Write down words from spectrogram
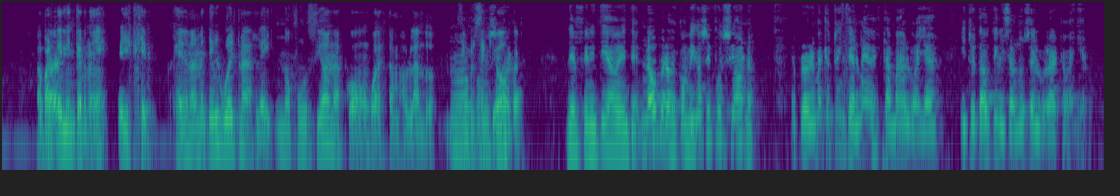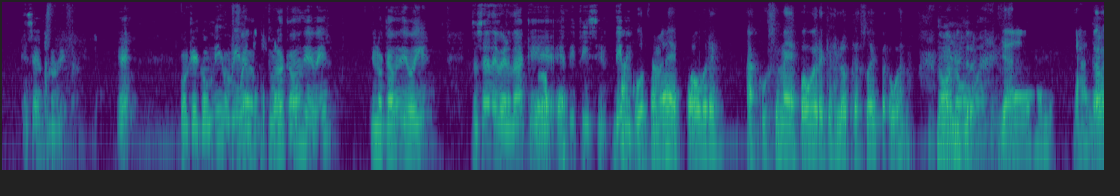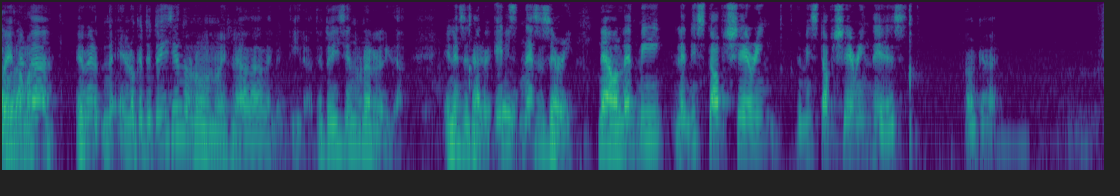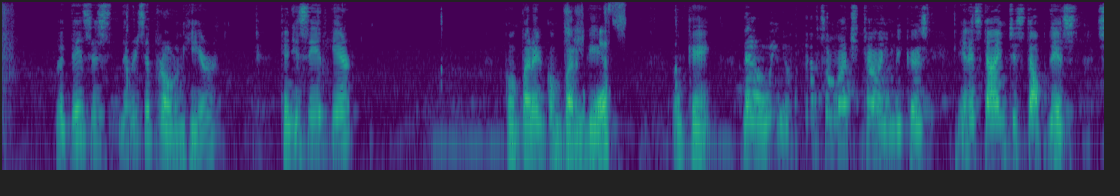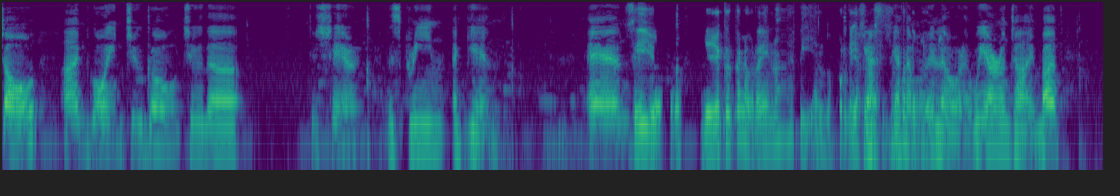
aparte ¿Eh? del internet, el gen- generalmente el Google Translate no funciona con cuando estamos hablando. No Siempre se equivoca. Definitivamente. No, pero conmigo sí funciona. El problema es que tu internet está malo allá y tú estás utilizando un celular, caballero. Ese es el problema. ¿eh? Porque conmigo, mira, Bueno, tú lo acabas de ver y lo acabas de oír. Entonces, de verdad que es difícil. Dime. Acúsame de pobre, acúsame de pobre, que es lo que soy, pero bueno. No, no, vale, Ya dejando, dejando No, la es broma. verdad. Eh, Lo que te estoy diciendo no, no es nada de mentira. Te estoy diciendo una realidad. Es necesario. It's necessary. Now, let me, let me stop sharing. Let me stop sharing this. Okay. But this is, there is a problem here. Can you see it here? Comparar, compartir. Yes. Okay, now we don't have so much time because it is time to stop this. So I'm going to go to the to share the screen again. And Sí, yo creo, yo, yo creo que logré irnos despidiendo, porque ya ya, ya estamos en la hora. We are on time, but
